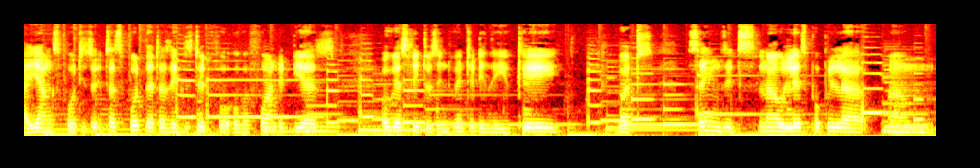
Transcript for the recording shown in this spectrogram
a young sport. It's a, it's a sport that has existed for over 400 years. Obviously, it was invented in the UK, but since it's now less popular um,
